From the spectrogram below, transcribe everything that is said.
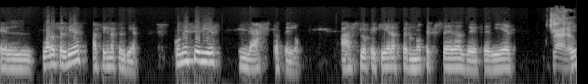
el, guardas el 10, asignas el 10. Con ese 10, gástatelo. Haz lo que quieras, pero no te excedas de ese 10. Claro.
